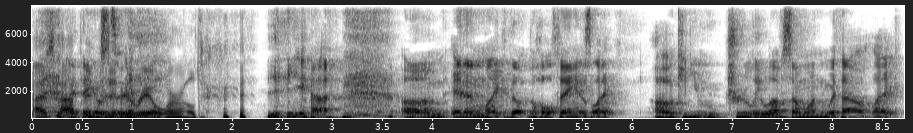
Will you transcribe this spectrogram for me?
As I think it happens was- in the real world. yeah. Um, and then like the, the whole thing is like, oh, can you truly love someone without like,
